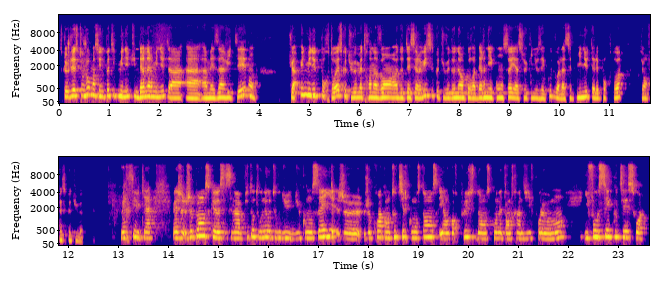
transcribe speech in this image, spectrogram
Ce que je laisse toujours, moi, c'est une petite minute, une dernière minute à, à, à mes invités. Donc, tu as une minute pour toi. Est-ce que tu veux mettre en avant de tes services? Est-ce que tu veux donner encore un dernier conseil à ceux qui nous écoutent? Voilà, cette minute, elle est pour toi. Tu en fais ce que tu veux. Merci Lucas. Ben, je, pense que ça va plutôt tourner autour du, conseil. Je, crois qu'en toutes circonstances et encore plus dans ce qu'on est en train de vivre pour le moment, il faut s'écouter soi.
